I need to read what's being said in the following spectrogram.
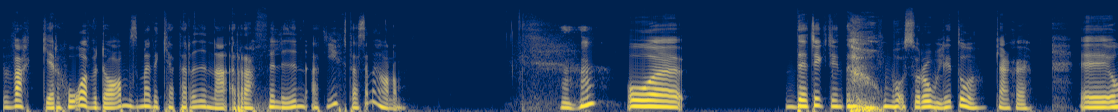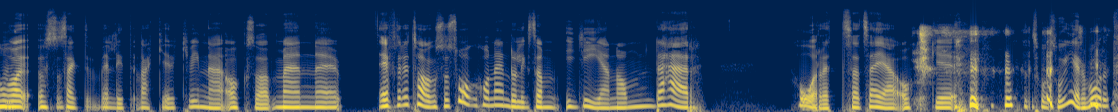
vacker hovdam som hette Katarina Raffelin att gifta sig med honom. Mhm. Och det tyckte inte hon var så roligt då kanske. Eh, hon var som sagt väldigt vacker kvinna också men eh, efter ett tag så såg hon ändå liksom igenom det här håret så att säga och eh, så såg igenom håret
